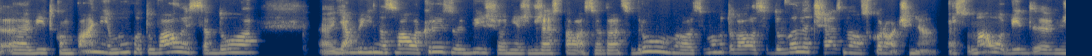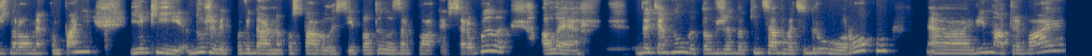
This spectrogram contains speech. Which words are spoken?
е, від компанії. Ми готувалися до. Е, я би її назвала кризою більшою, ніж вже сталося в 2022 році. Ми готувалися до величезного скорочення персоналу від е, міжнародних компаній, які дуже відповідально поставилися і платили зарплати, все робили, але дотягнули то вже до кінця 2022 року. Війна триває.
